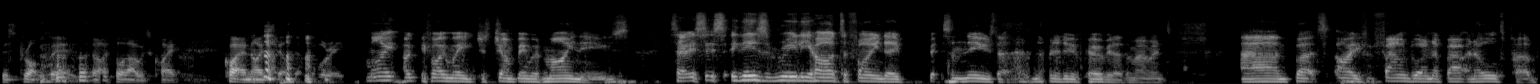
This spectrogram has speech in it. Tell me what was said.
this drop bear so I thought that was quite quite a nice little my if I may just jump in with my news so it's, it's it is really hard to find a bit some news that has nothing to do with COVID at the moment um, but I've found one about an old pub.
